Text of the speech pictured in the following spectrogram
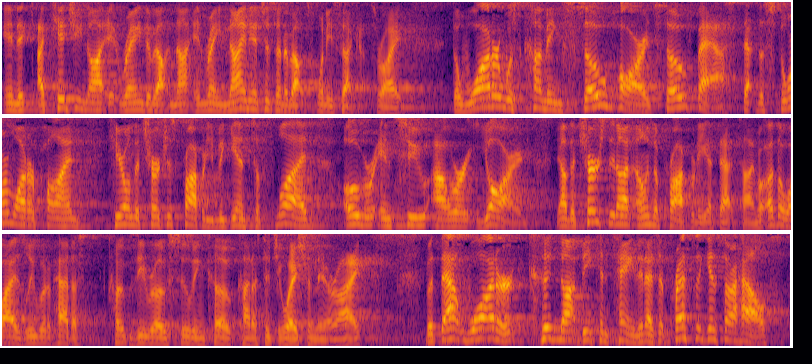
and it, I kid you not, it rained about nine, it rained nine inches in about 20 seconds. Right, the water was coming so hard, so fast that the stormwater pond here on the church's property began to flood over into our yard. Now, the church did not own the property at that time, or otherwise we would have had a Coke Zero suing Coke kind of situation there, right? But that water could not be contained. And as it pressed against our house,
